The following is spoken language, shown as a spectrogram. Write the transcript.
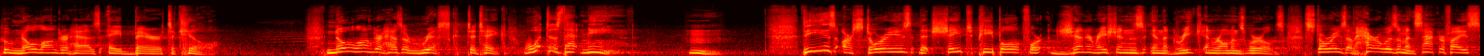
who no longer has a bear to kill, no longer has a risk to take. What does that mean? Hmm. These are stories that shaped people for generations in the Greek and Romans worlds. Stories of heroism and sacrifice.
